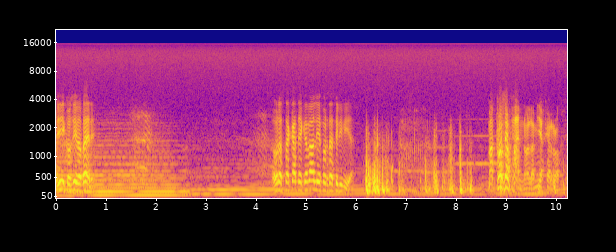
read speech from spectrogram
Sì, così va bene. Ora staccate i cavalli e portateli via. Ma cosa fanno alla mia carrozza?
